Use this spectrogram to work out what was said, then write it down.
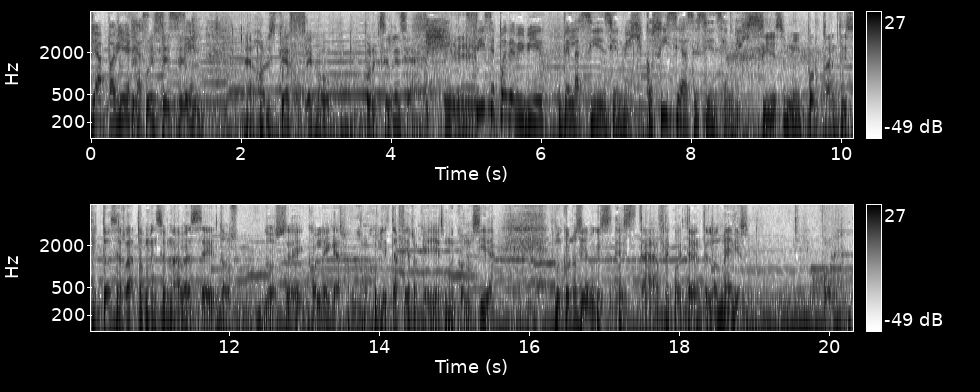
ya, para viejas. Pues es el, mejor sistema complejo por excelencia. Eh, sí se puede vivir de la ciencia en México, sí se hace ciencia en México. Sí, eso es muy importante. Si tú hace rato mencionabas eh, dos, dos eh, colegas, con Julieta Fierro, que ella es muy conocida. muy conocida porque está frecuentemente en los medios por,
